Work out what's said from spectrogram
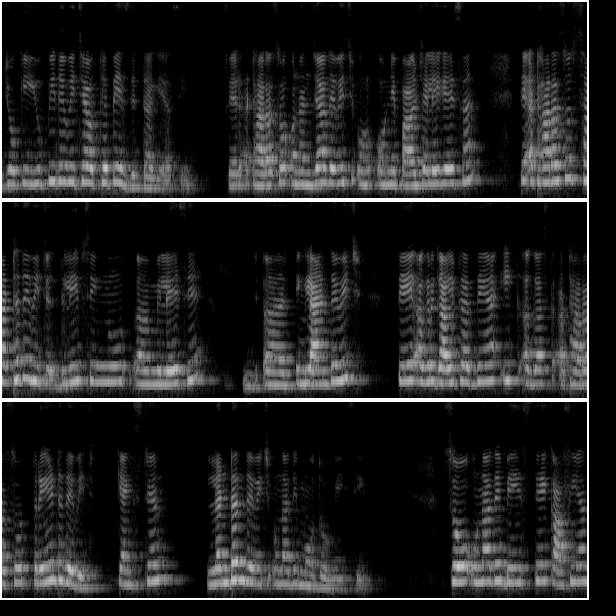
ਜੋ ਕਿ ਯੂਪੀ ਦੇ ਵਿੱਚ ਹੈ ਉੱਥੇ ਭੇਜ ਦਿੱਤਾ ਗਿਆ ਸੀ। ਫਿਰ 1849 ਦੇ ਵਿੱਚ ਉਹ ਨੇਪਾਲ ਚਲੇ ਗਏ ਸਨ ਤੇ 1860 ਦੇ ਵਿੱਚ ਦਲੀਪ ਸਿੰਘ ਨੂੰ ਅ, ਮਿਲੇ ਸੀ ਇੰਗਲੈਂਡ ਦੇ ਵਿੱਚ ਤੇ ਅਗਰ ਗੱਲ ਕਰਦੇ ਆ 1 ਅਗਸਤ 1863 ਦੇ ਵਿੱਚ ਕੈਂਗਸਟਨ ਲੰਡਨ ਦੇ ਵਿੱਚ ਉਹਨਾਂ ਦੀ ਮੌਤ ਹੋ ਗਈ ਸੀ। ਸੋ ਉਹਨਾਂ ਦੇ ਬੇਸ ਤੇ ਕਾਫੀਆਂ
